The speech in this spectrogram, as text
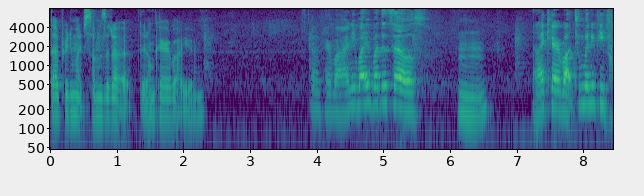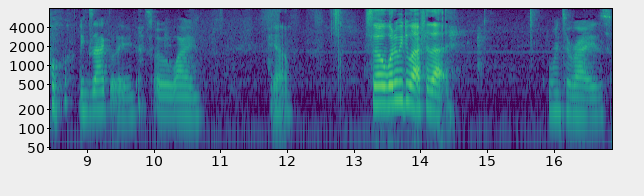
That pretty much sums it up. They don't care about you. I don't care about anybody but themselves, hmm and I care about too many people. Exactly. So why? yeah. So what do we do after that? We went to Rise.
